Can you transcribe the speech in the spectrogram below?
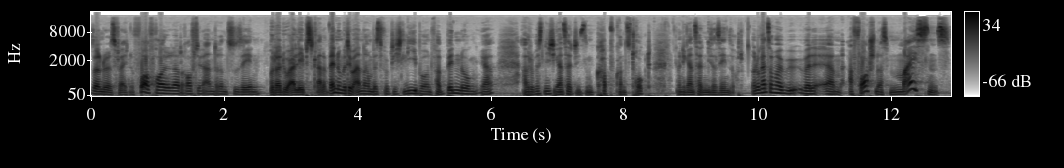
sondern du hast vielleicht eine Vorfreude darauf, den anderen zu sehen. Oder du erlebst gerade, wenn du mit dem anderen bist, wirklich Liebe und Verbindung, ja. Aber du bist nicht die ganze Zeit in diesem Kopfkonstrukt und die ganze Zeit in dieser Sehnsucht. Und du kannst auch mal über, ähm, erforschen, dass meistens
